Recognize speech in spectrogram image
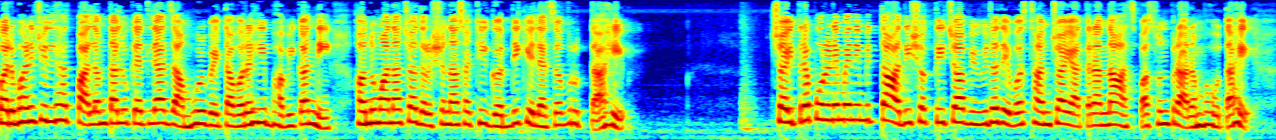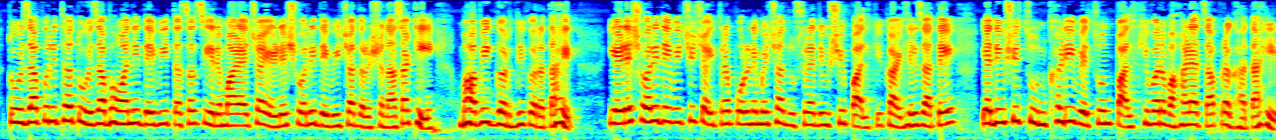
परभणी जिल्ह्यात पालम तालुक्यातल्या जांभूळ बेटावरही भाविकांनी हनुमानाच्या दर्शनासाठी गर्दी केल्याचं वृत्त आहे. चैत्र पौर्णिमेनिमित्त आदिशक्तीच्या विविध देवस्थानच्या यात्रांना आजपासून प्रारंभ होत आहे. तुळजापूर इथं तुळजाभवानी देवी तसंच येरमाळ्याच्या येडेश्वरी देवीच्या दर्शनासाठी भाविक गर्दी करत आहेत. येडेश्वरी देवीची चैत्र पौर्णिमेच्या दुसऱ्या दिवशी पालखी काढली जाते. या दिवशी चुनखडी वेचून पालखीवर वाहण्याचा प्रघात आहे.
